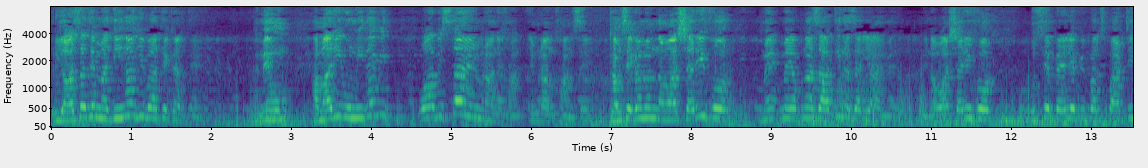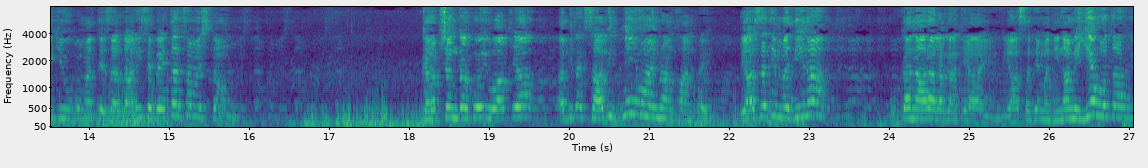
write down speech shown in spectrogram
ریاست مدینہ کی باتیں کرتے ہیں۔ ہمیں ہماری امیدیں بھی وابستہ ہیں عمران خان عمران خان سے۔ کم سے کم ہم نواز شریف اور میں میں اپنا ذاتی نظریہ ہے میرا۔ نواز شریف اور اس سے پہلے پیپلز پارٹی کی حکومت زرداری سے بہتر سمجھتا ہوں۔ کرپشن کا کوئی واقعہ ابھی تک ثابت نہیں ہوا عمران خان پہ۔ ریاست مدینہ کا نعرہ لگا کے آئے ہیں۔ ریاست مدینہ میں یہ ہوتا ہے۔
